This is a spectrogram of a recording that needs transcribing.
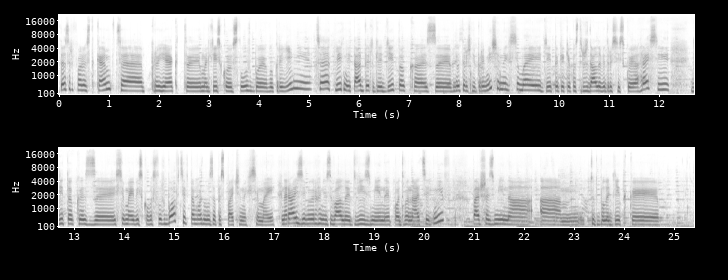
Desert Forest Camp – це проєкт Мальтійської служби в Україні. Це літній табір для діток з внутрішньопереміщених сімей, діток, які постраждали від російської агресії, діток з сімей військовослужбовців та малозабезпечених сімей. Наразі ми організували дві зміни по 12 днів. Перша зміна ем, тут були дітки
